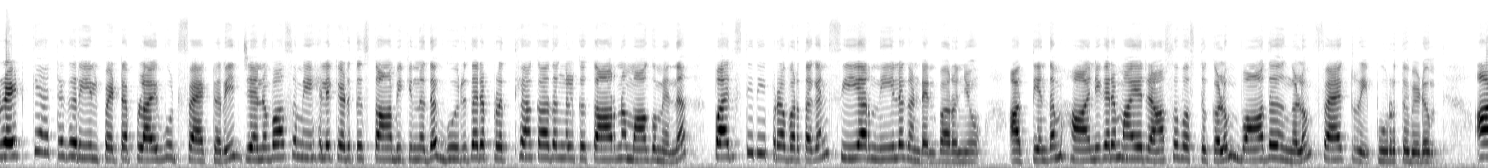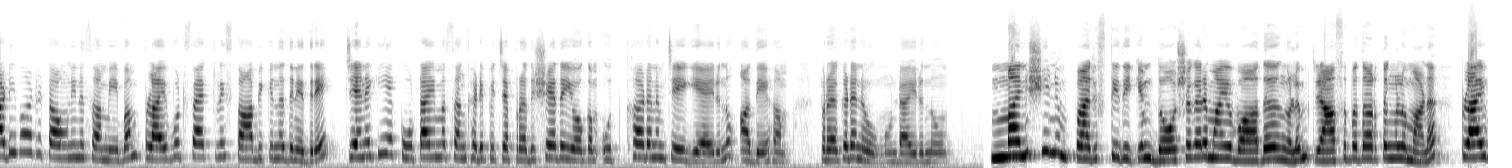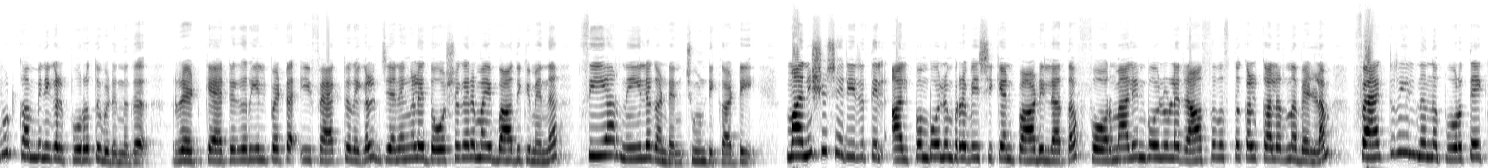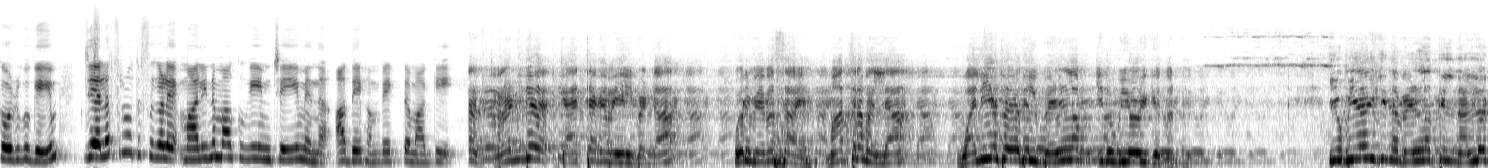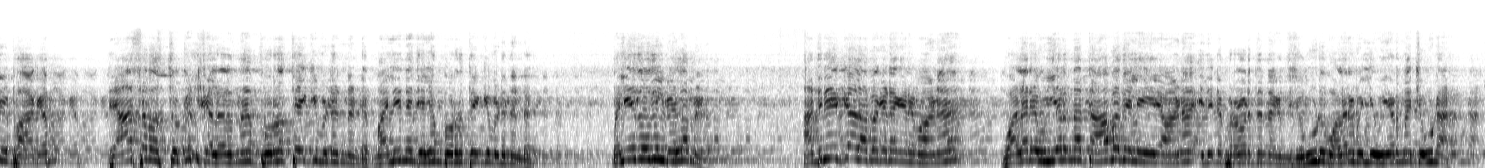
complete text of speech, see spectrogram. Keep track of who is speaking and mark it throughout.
Speaker 1: Red കാറ്റഗറിയിൽപ്പെട്ട plywood factory ജനവാസ മേഖലയ്ക്കടുത്ത് സ്ഥാപിക്കുന്നത് ഗുരുതര പ്രത്യാഘാതങ്ങൾക്ക് കാരണമാകുമെന്ന് പരിസ്ഥിതി പ്രവർത്തകൻ സി ആർ നീലകണ്ഠൻ പറഞ്ഞു. അത്യന്തം ഹാനികരമായ രാസവസ്തുക്കളും വാതകങ്ങളും ഫാക്ടറി പുറത്തുവിടും. അടിവാട് ടൗണിന് സമീപം പ്ലൈവുഡ് ഫാക്ടറി സ്ഥാപിക്കുന്നതിനെതിരെ ജനകീയ കൂട്ടായ്മ സംഘടിപ്പിച്ച പ്രതിഷേധ യോഗം ഉദ്ഘാടനം ചെയ്യുകയായിരുന്നു അദ്ദേഹം. പ്രകടനവും ഉണ്ടായിരുന്നു. മനുഷ്യനും പരിസ്ഥിതിക്കും ദോഷകരമായ വാതകങ്ങളും രാസപദാർത്ഥങ്ങളുമാണ് പ്ലൈവുഡ് കമ്പനികൾ പുറത്തുവിടുന്നത്. റെഡ് കാറ്റഗറിയിൽപ്പെട്ട ഈ ഫാക്ടറികൾ ജനങ്ങളെ ദോഷകരമായി ബാധിക്കുമെന്ന് സി ആർ നീലകണ്ഠൻ ചൂണ്ടിക്കാട്ടി. മനുഷ്യ ശരീരത്തിൽ അല്പം പോലും പ്രവേശിക്കാൻ പാടില്ലാത്ത ഫോർമാലിൻ പോലുള്ള രാസവസ്തുക്കൾ കലർന്ന വെള്ളം ഫാക്ടറിയിൽ നിന്ന് പുറത്തേക്ക് ഒഴുകുകയും ജലസ്രോതസ്സുകളെ മലിനമാക്കുകയും ചെയ്യുമെന്ന് അദ്ദേഹം വ്യക്തമാക്കി.
Speaker 2: ഒരു വ്യവസായം. മാത്രമല്ല വലിയ തോതിൽ വെള്ളം ഇത് ഉപയോഗിക്കുന്നുണ്ട്. ഈ ഉപയോഗിക്കുന്ന വെള്ളത്തിൽ നല്ലൊരു ഭാഗം രാസവസ്തുക്കൾ കലർന്ന് പുറത്തേക്ക് വിടുന്നുണ്ട്. മലിനജലം പുറത്തേക്ക് വിടുന്നുണ്ട്. വലിയ തോതിൽ വെള്ളം വേണം. അതിനേക്കാൾ അപകടകരമാണ് വളരെ ഉയർന്ന താപനിലയിലാണ് ഇതിന്റെ പ്രവർത്തനം നടക്കുന്നത്. ചൂട് വളരെ വലിയ ഉയർന്ന ചൂടാണ്.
